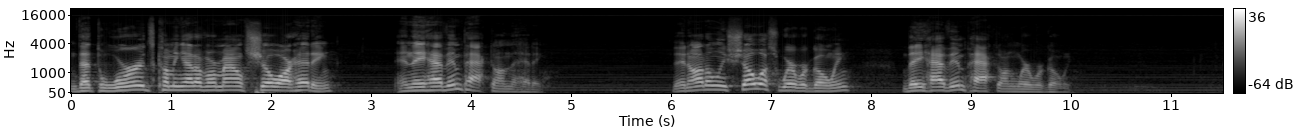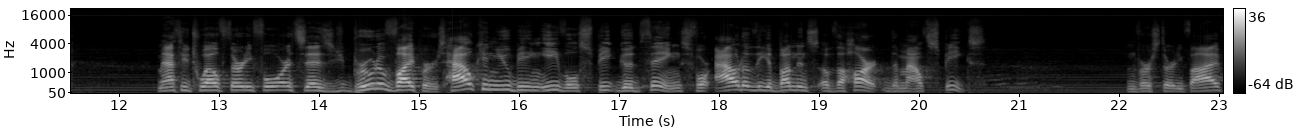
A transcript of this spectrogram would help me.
that the words coming out of our mouth show our heading, and they have impact on the heading. They not only show us where we're going, they have impact on where we're going. Matthew 12, 34, it says, Brood of vipers, how can you, being evil, speak good things? For out of the abundance of the heart the mouth speaks. In verse 35,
